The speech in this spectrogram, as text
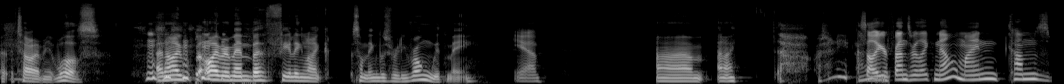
at the time it was. And I I remember feeling like something was really wrong with me. yeah Um, and I, I don't even. So all your friends were like no mine comes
